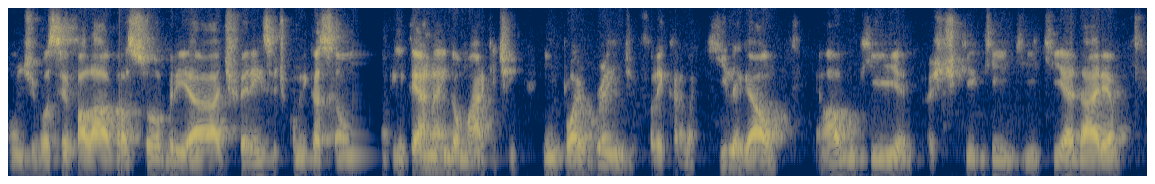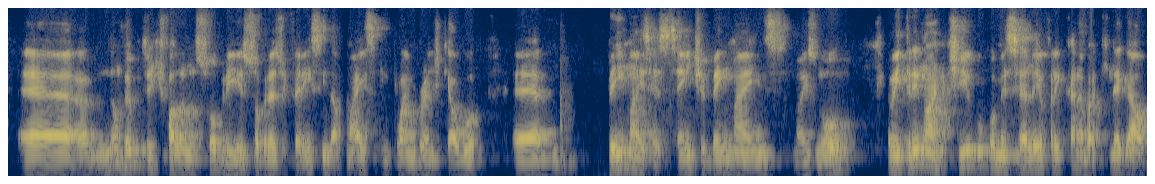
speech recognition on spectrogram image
onde você falava sobre a diferença de comunicação interna, endomarketing e employer brand. Eu falei, caramba, que legal é algo que a gente que, que, que é da área é, não vê muita gente falando sobre isso, sobre as diferenças, ainda mais employer brand, que é algo é, bem mais recente, bem mais, mais novo. Eu entrei no artigo, comecei a ler, eu falei, caramba, que legal.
